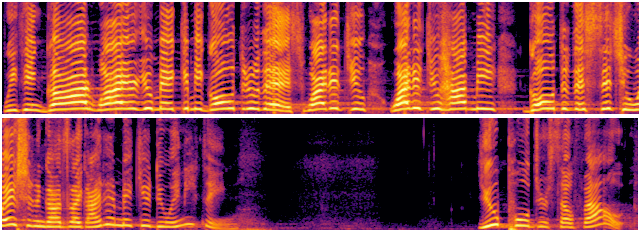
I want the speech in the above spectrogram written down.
We think, God, why are you making me go through this? Why did you why did you have me go through this situation? And God's like, I didn't make you do anything. You pulled yourself out.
